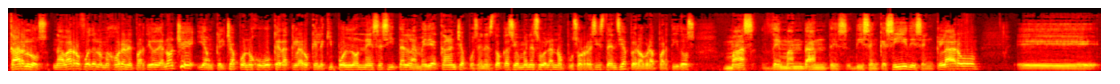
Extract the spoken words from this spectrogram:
Carlos Navarro fue de lo mejor en el partido de anoche y aunque el Chapo no jugó, queda claro que el equipo lo necesita en la media cancha, pues en esta ocasión Venezuela no puso resistencia, pero habrá partidos más demandantes. Dicen que sí, dicen claro. Eh,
